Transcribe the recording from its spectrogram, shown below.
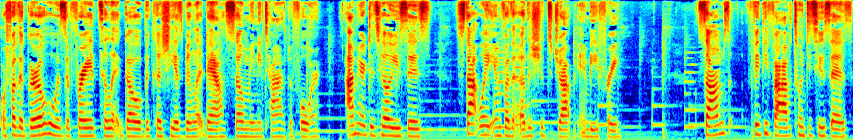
Or for the girl who is afraid to let go because she has been let down so many times before. I'm here to tell you, sis, stop waiting for the other shoe to drop and be free. Psalms 55 22 says,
